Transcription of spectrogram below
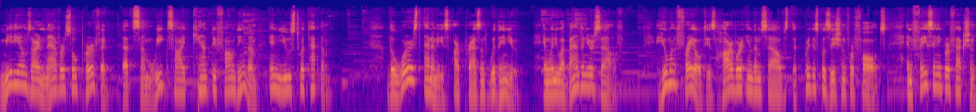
Mediums are never so perfect that some weak side can't be found in them and used to attack them. The worst enemies are present within you, and when you abandon yourself, human frailties harbor in themselves the predisposition for faults and face in imperfection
